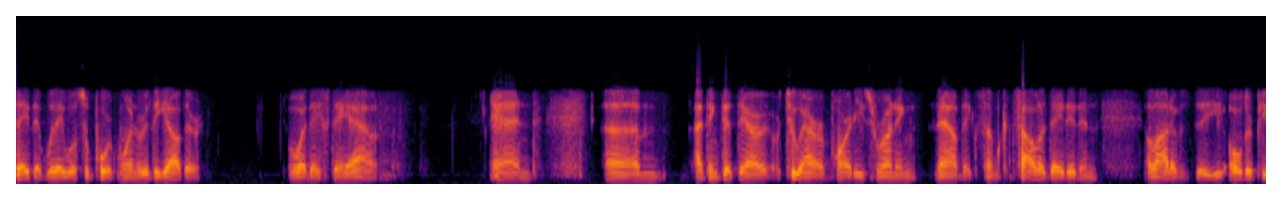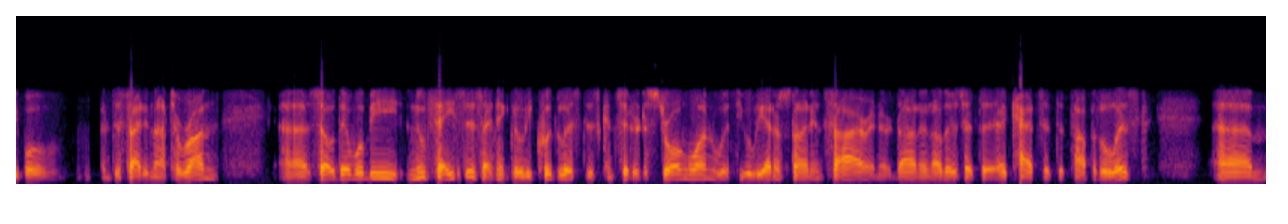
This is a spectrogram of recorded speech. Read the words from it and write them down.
say that they will support one or the other, or they stay out. And um, I think that there are two Arab parties running now. They some consolidated, and a lot of the older people decided not to run. Uh, so there will be new faces. I think the Likud list is considered a strong one with Yuli Edelstein and Saar and Erdan and others at the uh, cats at the top of the list. Um,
